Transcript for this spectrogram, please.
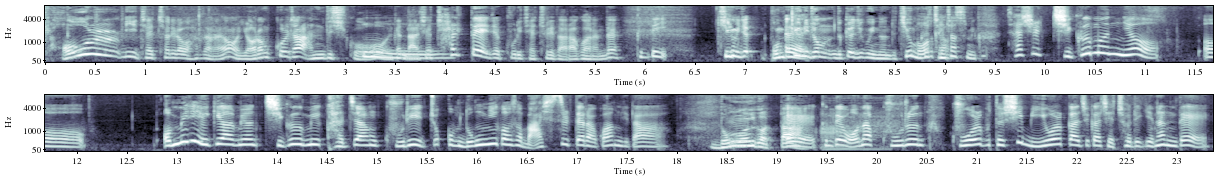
겨울이 제철이라고 하잖아요. 여름 꿀 잘 안 드시고 음. 그러니까 날씨가 찰 때 이제 굴이 제철이다라고 하는데 근데 지금 이제 봄 기운이 네. 좀 느껴지고 있는데 지금 먹어도 그렇죠. 괜찮습니까? 사실 지금은요. 어 엄밀히 얘기하면 지금이 가장 굴이 조금 녹 익어서 맛있을 때라고 합니다. 녹 익었다. 네. 근데 아. 워낙 굴은 9월부터 12월까지가 제철이긴 한데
